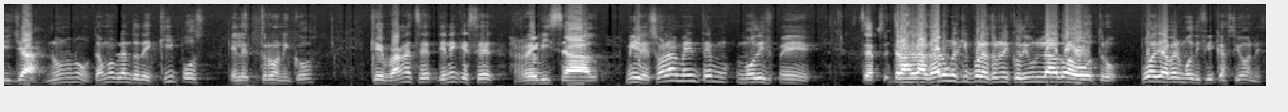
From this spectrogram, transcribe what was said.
y ya. No, no, no. Estamos hablando de equipos electrónicos que van a ser, tienen que ser revisados. Mire, solamente eh, trasladar un equipo electrónico de un lado a otro puede haber modificaciones.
